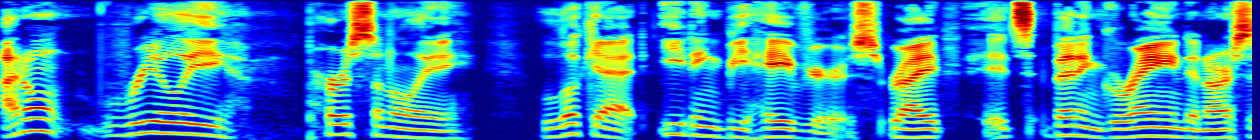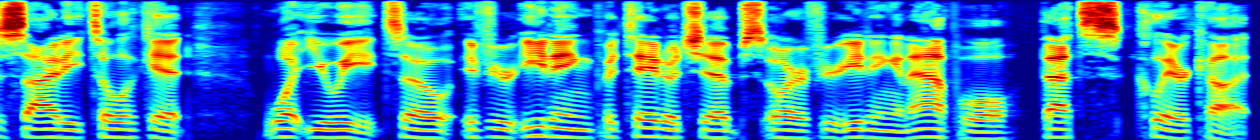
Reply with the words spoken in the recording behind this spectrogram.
I don't really personally look at eating behaviors, right? It's been ingrained in our society to look at what you eat. So if you're eating potato chips or if you're eating an apple, that's clear cut.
